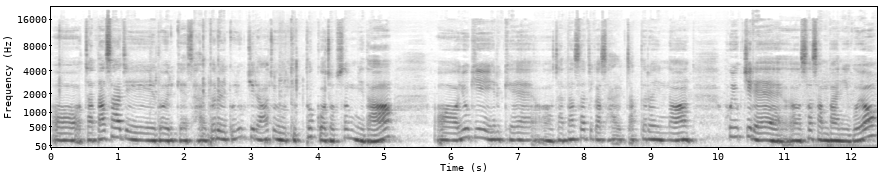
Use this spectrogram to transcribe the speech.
어, 잔다사지도 이렇게 잘 들어있고 육질이 아주 두텁고 좁습니다. 어, 여기 이렇게 어, 잔다사지가 살짝 들어있는 후육질의 어, 서산반이고요.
